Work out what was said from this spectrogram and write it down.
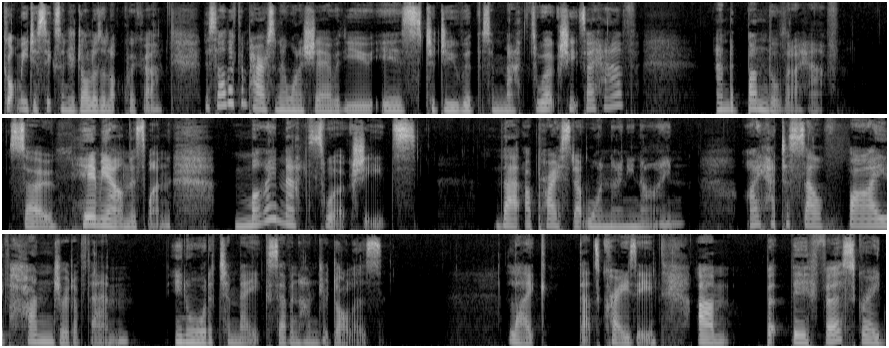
got me to $600 a lot quicker. This other comparison I want to share with you is to do with some maths worksheets I have and a bundle that I have. So, hear me out on this one. My maths worksheets that are priced at 199 I had to sell 500 of them in order to make $700. Like, that's crazy. Um, but the first grade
